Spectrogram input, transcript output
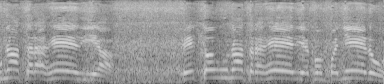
Una tragedia. Esto es una tragedia, compañeros.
